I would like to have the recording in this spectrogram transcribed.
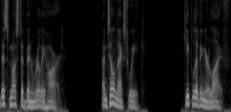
this must have been really hard. Until next week. Keep living your life.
